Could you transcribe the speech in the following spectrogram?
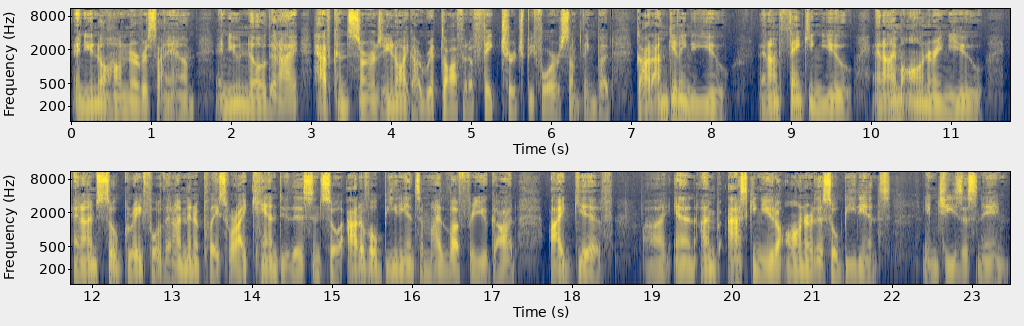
And you know how nervous I am. And you know that I have concerns. And you know I got ripped off at a fake church before or something. But God, I'm giving to you. And I'm thanking you. And I'm honoring you. And I'm so grateful that I'm in a place where I can do this. And so, out of obedience and my love for you, God, I give. Uh, and I'm asking you to honor this obedience in Jesus' name.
